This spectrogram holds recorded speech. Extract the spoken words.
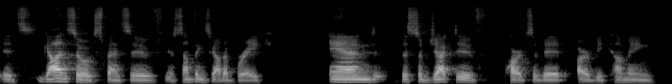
it's gotten so expensive. You know, something's got to break. And the subjective parts of it are becoming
